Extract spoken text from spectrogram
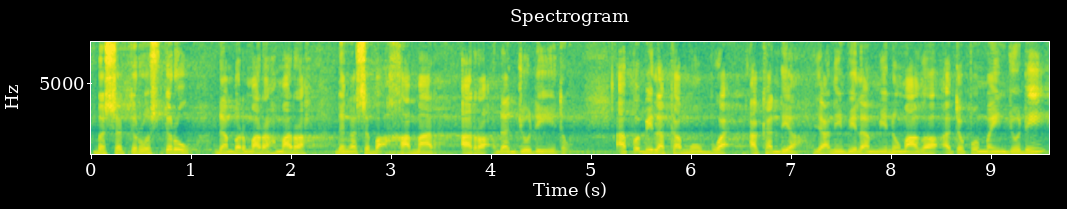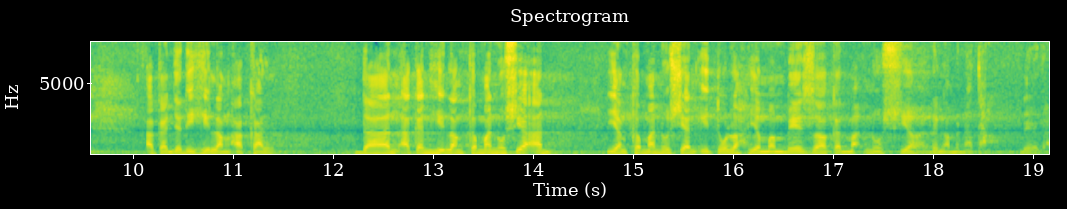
berseteru-seteru dan bermarah-marah dengan sebab khamar arak dan judi itu. Apabila kamu buat akan dia yakni bila minum arak ataupun main judi akan jadi hilang akal. Dan akan hilang kemanusiaan. Yang kemanusiaan itulah yang membezakan manusia dengan menatang dia kata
